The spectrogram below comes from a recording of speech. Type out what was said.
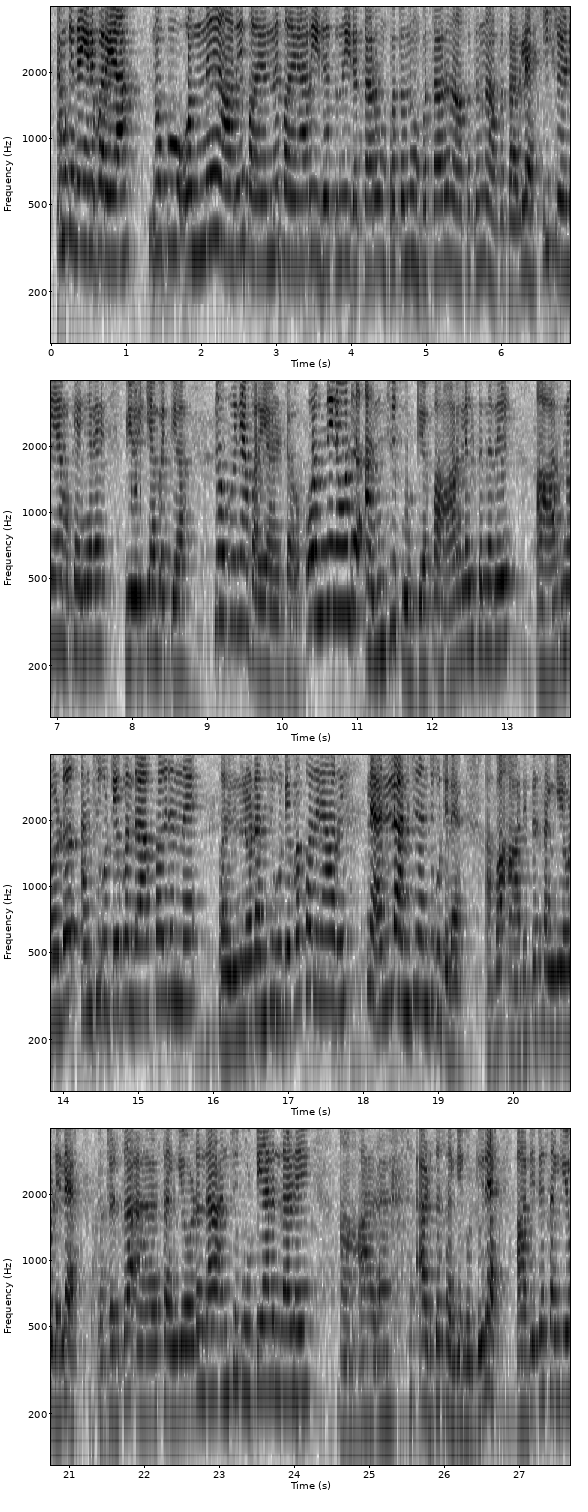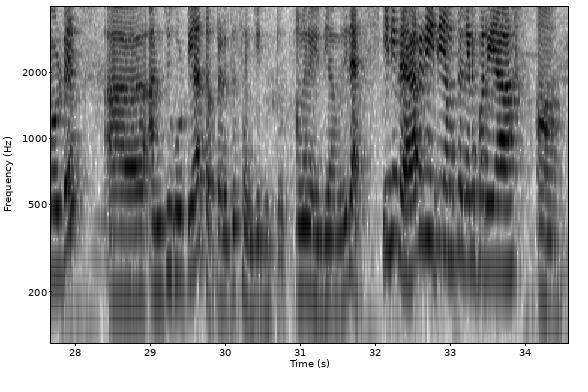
നമുക്കിത് എങ്ങനെ പറയാ? നോക്കൂ ഒന്ന് ആറ് പതിനൊന്ന് പതിനാറ് ഇരുപത്തൊന്ന് ഇരുപത്തി ആറ് മുപ്പത്തൊന്ന് മുപ്പത്തി ആറ് നാൽപ്പത്തൊന്ന് നാൽപ്പത്തി ആറ് അല്ലെ? ഈ ശ്രേണിയെ നമുക്ക് എങ്ങനെ വിവരിക്കാൻ പറ്റുക? നോക്കൂ ഞാൻ പറയാണ് കേട്ടോ ഒന്നിനോട് അഞ്ച് കൂട്ടിയപ്പോ ആറല്ല കിട്ടുന്നത്? ആറിനോട് അഞ്ച് കൂട്ടിയപ്പോ എന്താ? പതിനൊന്ന്. പതിനൊന്നിനോട് അഞ്ച് കൂട്ടിയപ്പോ പതിനാറ്. അല്ലെ? അല്ല അഞ്ച് അഞ്ച് കൂട്ടിയല്ലേ? അപ്പൊ ആദ്യത്തെ സംഖ്യയോട് അല്ലെ? തൊട്ടടുത്ത സംഖ്യയോട് എന്താ? അഞ്ച് കൂട്ടിയാൽ എന്താണ്? അടുത്ത സംഖ്യ കിട്ടൂല്ലേ? ആദ്യത്തെ സംഖ്യയോട് അഞ്ച് കൂട്ടിയാൽ തൊട്ടടുത്ത സംഖ്യ കിട്ടും. അങ്ങനെ എഴുതിയാൽ മതി അല്ലെ ഇനി വേറെ രീതി നമുക്ക് എങ്ങനെ പറയാ? ആ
